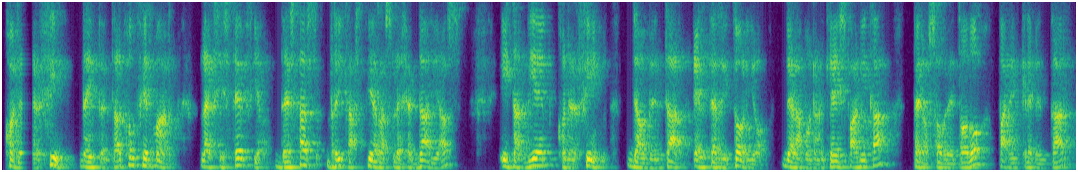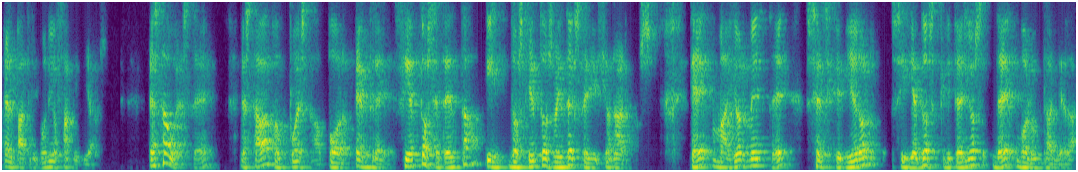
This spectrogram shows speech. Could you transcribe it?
con el fin de intentar confirmar la existencia de estas ricas tierras legendarias y también con el fin de aumentar el territorio de la monarquía hispánica, pero sobre todo para incrementar el patrimonio familiar. Esta hueste estaba compuesta por entre 170 y 220 expedicionarios, que mayormente se inscribieron siguiendo criterios de voluntariedad.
